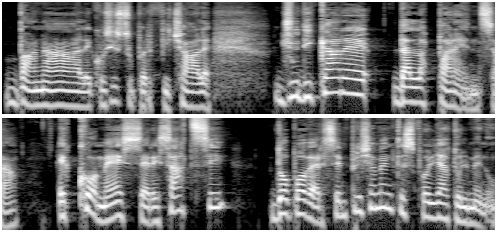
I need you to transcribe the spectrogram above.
banale, così superficiale. Giudicare dall'apparenza è come essere sazi dopo aver semplicemente sfogliato il menù.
